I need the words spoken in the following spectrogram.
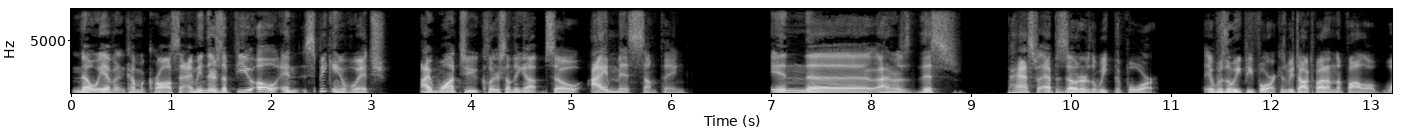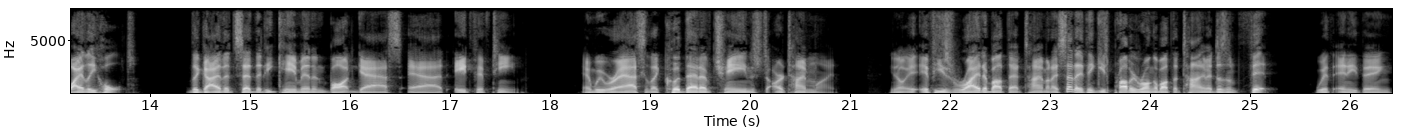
No, we haven't come across it. I mean, there's a few. Oh, and speaking of which, I want to clear something up. So I missed something in the, I don't know, this past episode or the week before. It was the week before because we talked about it on the follow up. Wiley Holt, the guy that said that he came in and bought gas at 815. And we were asking, like, could that have changed our timeline? You know, if he's right about that time. And I said, I think he's probably wrong about the time. It doesn't fit with anything.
